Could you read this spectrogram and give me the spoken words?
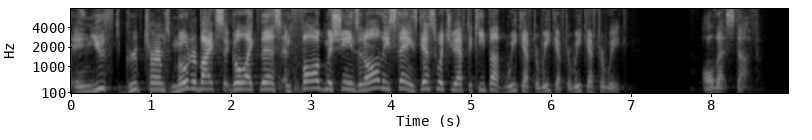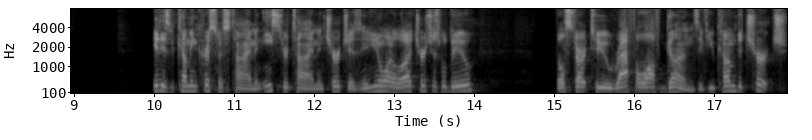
in youth group terms, motorbikes that go like this, and fog machines, and all these things. Guess what you have to keep up week after week after week after week? All that stuff. It is becoming Christmas time and Easter time in churches. And you know what a lot of churches will do? They'll start to raffle off guns. If you come to church,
